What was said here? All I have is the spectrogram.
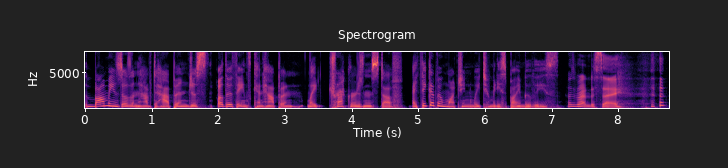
bombings doesn't have to happen. Just other things can happen, like trackers and stuff. I think I've been watching way too many spy movies. I was about to say.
